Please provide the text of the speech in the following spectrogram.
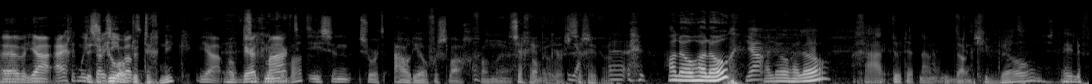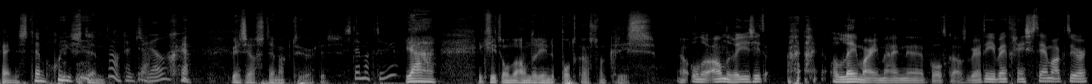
Ehm, ja, eigenlijk moet dus je ik zo doe zien ook wat, de techniek. Ja, wat Bert maakt is een soort audioverslag okay. van, zeg van even, de cursus. Zeg even. hallo, hallo. Ja. Hallo, hallo. Gaat, doet het nou niet. Dankjewel. Hele fijne stem, goede stem. Oh, dankjewel. Ja. Ja. Ik ben zelf stemacteur dus. Stemacteur? Ja, ik zit onder andere in de podcast van Chris. Onder andere, je zit alleen maar in mijn uh, podcast, Bert. En je bent geen stemacteur,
